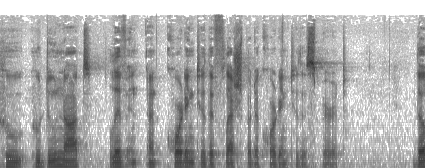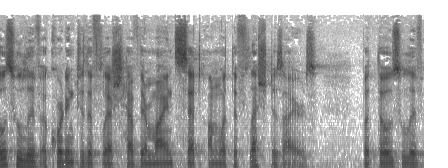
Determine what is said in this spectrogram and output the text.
who, who do not live in, according to the flesh, but according to the Spirit. Those who live according to the flesh have their mind set on what the flesh desires, but those who live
